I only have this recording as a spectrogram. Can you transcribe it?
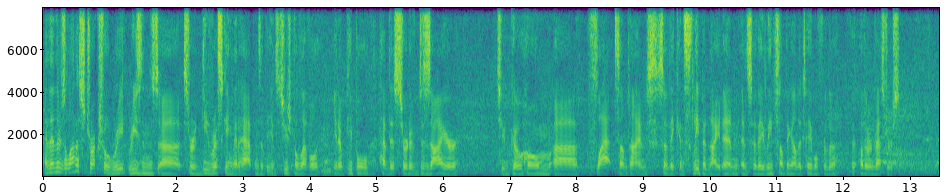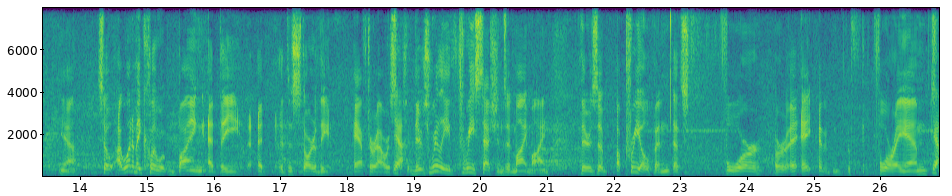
And then there's a lot of structural re- reasons, uh, sort of de-risking that happens at the institutional level. You know, people have this sort of desire to go home uh, flat sometimes so they can sleep at night, and, and so they leave something on the table for the, the other investors. Yeah. So I want to make clear what buying at the at, at the start of the after hours Yeah. session. There's really three sessions in my mind. There's a, a pre-open that's four or a, a, 4 a.m. to Yeah.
